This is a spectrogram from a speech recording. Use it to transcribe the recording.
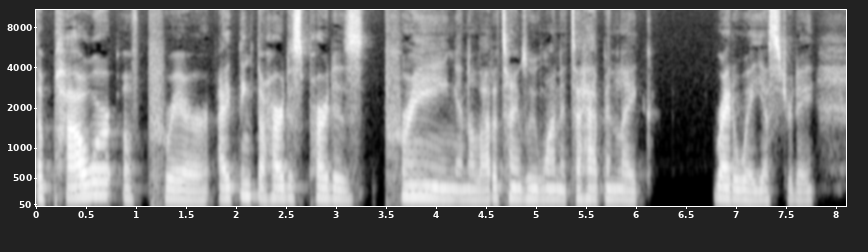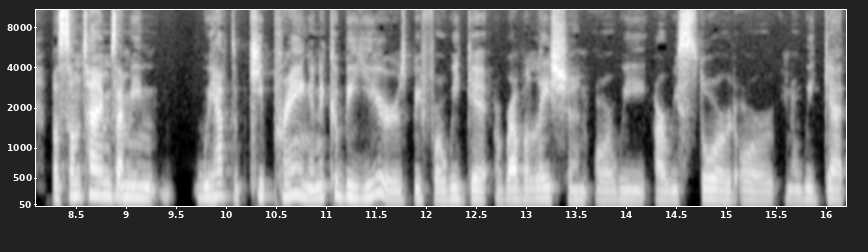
The power of prayer. I think the hardest part is praying, and a lot of times we want it to happen like right away yesterday. But sometimes, I mean, we have to keep praying and it could be years before we get a revelation or we are restored or you know we get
